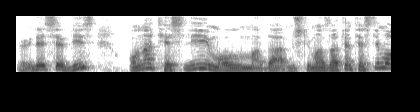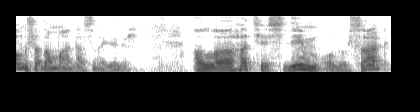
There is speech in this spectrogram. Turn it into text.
Öyleyse biz ona teslim olmada, Müslüman zaten teslim olmuş adam manasına gelir. Allah'a teslim olursak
